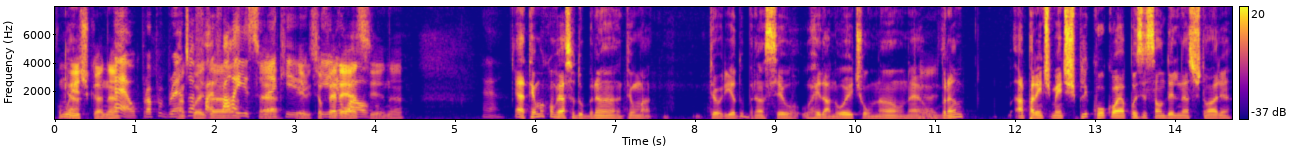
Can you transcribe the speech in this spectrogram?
como É. isca, né? É, o próprio Brand Uma já coisa- fa- fala isso, é, né? Que ele se que é o oferece, alvo. né? É. É, tem uma conversa do Bran, tem uma teoria do Bran ser o, o rei da noite ou não, né? É, o. Bran aparentemente explicou qual é a posição dele nessa história,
